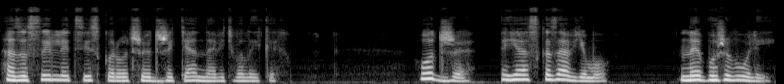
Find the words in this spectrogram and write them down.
а зусилля ці скорочують життя навіть великих. Отже, я сказав йому не божеволій,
